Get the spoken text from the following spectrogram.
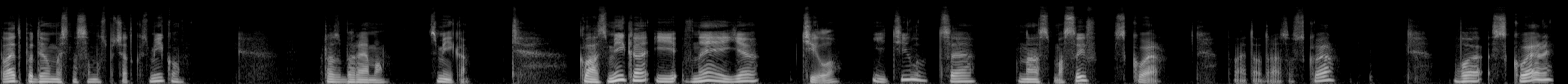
Давайте подивимось на саму спочатку змійку. Розберемо. Змійка. Клас змійка, і в неї є тіло. І тіло це у нас масив square. Давайте одразу square. В square,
